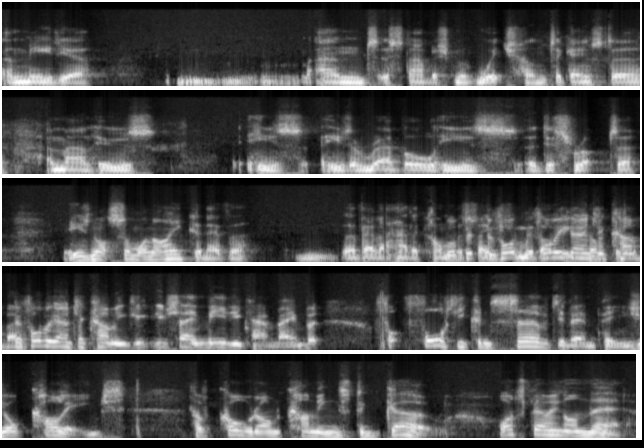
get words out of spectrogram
a media and establishment witch hunt against a, a man who's he's he's a rebel, he's a disruptor. He's not someone I can ever have ever had a conversation well, before, with. Before we, go into com- before we go into Cummings, you, you say media campaign, but forty Conservative MPs, your colleagues, have called on Cummings to go. What's going on there?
